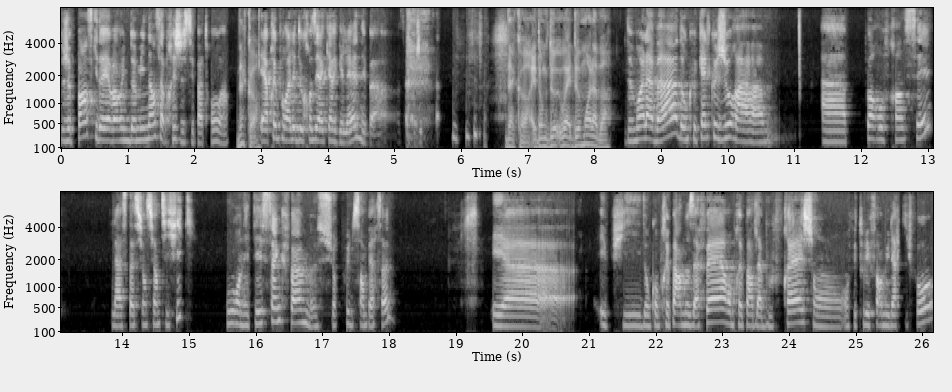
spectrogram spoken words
je pense qu'il doit y avoir une dominance. Après, je sais pas trop. hein. D'accord, Et après, pour aller de Crozet à Kerguelen, et ben, ça bougeait comme ça. d'accord. Et donc, deux, ouais, deux mois là-bas. Deux mois là-bas, donc quelques jours à, à Port-au-Français, la station scientifique, où on était cinq femmes sur plus de 100 personnes. Et, euh, et puis, donc, on prépare nos affaires, on prépare de la bouffe fraîche, on, fait tous les formulaires qu'il faut.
